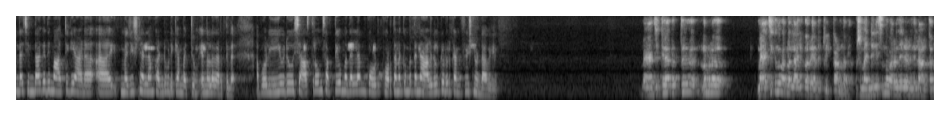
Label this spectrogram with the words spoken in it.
എന്താ ചിന്താഗതി മാറ്റുകയാണ് മജീഷ്യനെല്ലാം കണ്ടുപിടിക്കാൻ പറ്റും എന്നുള്ള തരത്തിൽ അപ്പോൾ ഈ ഒരു ശാസ്ത്രവും സത്യവും അതെല്ലാം കോർത്തിണക്കുമ്പോൾ തന്നെ ആളുകൾക്കൊരു കൺഫ്യൂഷൻ ഉണ്ടാവില്ലേ? മാജിക്കിനകത്ത് നമ്മൾ മാജിക് എന്ന് പറഞ്ഞാൽ എല്ലാവർക്കും അറിയാം അത് ട്രിക്ക് ആണെന്ന് അറിയാം. പക്ഷെ മെന്റലിസം എന്ന് പറഞ്ഞു കഴിഞ്ഞാൽ ആൾക്കാർ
